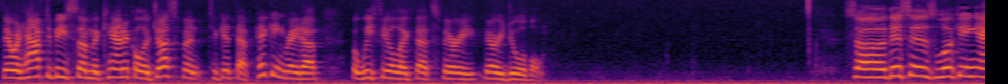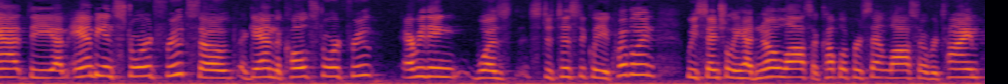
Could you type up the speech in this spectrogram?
there would have to be some mechanical adjustment to get that picking rate up, but we feel like that's very, very doable. So this is looking at the um, ambient stored fruit. So again, the cold stored fruit, everything was statistically equivalent. We essentially had no loss, a couple of percent loss over time,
